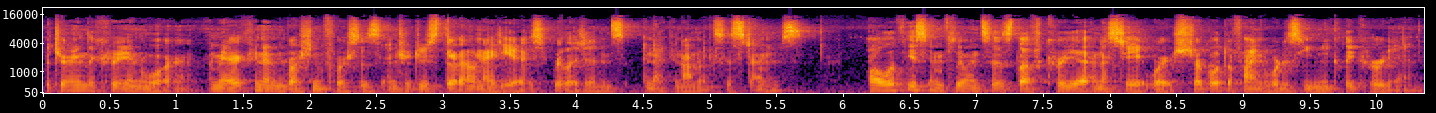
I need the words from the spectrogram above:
But during the Korean War, American and Russian forces introduced their own ideas, religions, and economic systems. All of these influences left Korea in a state where it struggled to find what is uniquely Korean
